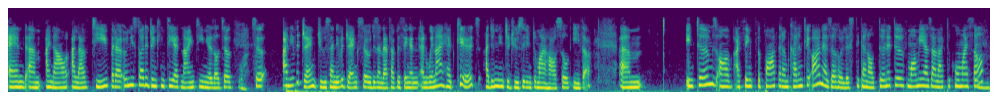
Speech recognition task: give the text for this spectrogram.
and um, I now I love tea, but I only started drinking tea at 19 years old. So, wow. so I never drank juice. I never drank sodas and that type of thing. And, and when I had kids, I didn't introduce it into my household either. Um, in terms of, I think the path that I'm currently on as a holistic and alternative mommy, as I like to call myself, mm-hmm.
